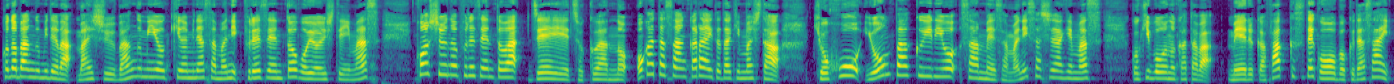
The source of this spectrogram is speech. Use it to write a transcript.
この番組では毎週番組をお聞きの皆様にプレゼントをご用意しています。今週のプレゼントは JA 直案の尾形さんからいただきました。巨峰4パック入りを3名様に差し上げます。ご希望の方はメールかファックスでご応募ください。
